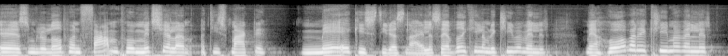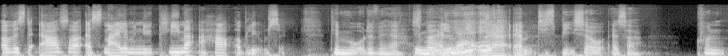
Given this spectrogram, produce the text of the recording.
øh, som blev lavet på en farm på Midtjylland, og de smagte magisk, de der snegle. Så jeg ved ikke helt, om det er klimavenligt, men jeg håber, det er klimavenligt, og hvis det er, så er snegle min nye klima-aha-oplevelse. Det må det være. Det må snegle det må være. være. Jamen, de spiser jo altså kun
